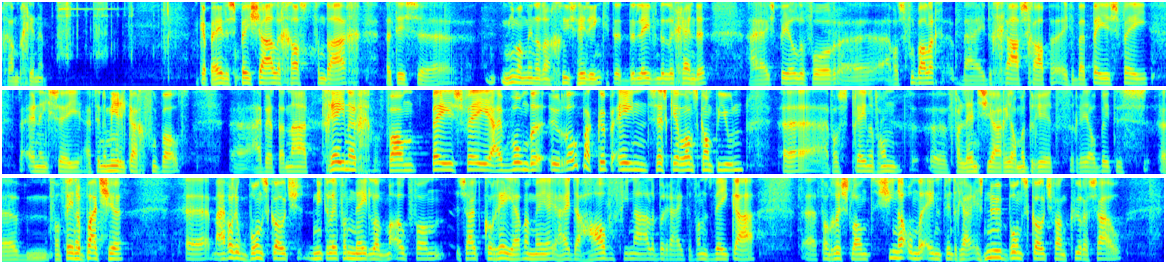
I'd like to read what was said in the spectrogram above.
We gaan beginnen. Ik heb een hele speciale gast vandaag. Het is uh, niemand minder dan Guus Hiddink, de, de levende legende. Hij speelde voor, uh, hij was voetballer bij de Graafschappen, even bij PSV, NEC. Hij heeft in Amerika gevoetbald. Uh, hij werd daarna trainer van PSV. Hij won de Europa Cup 1, zes keer landskampioen. Uh, hij was trainer van uh, Valencia, Real Madrid, Real Betis, uh, van Fenerbahce. maar hij was ook bondscoach, niet alleen van Nederland, maar ook van Zuid-Korea, waarmee hij de halve finale bereikte van het WK van Rusland. China onder 21 jaar is nu bondscoach van Curaçao.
